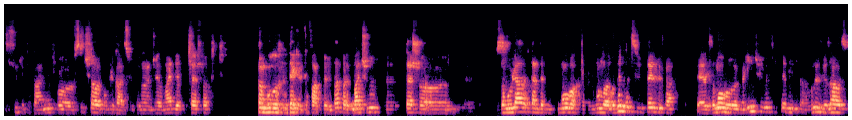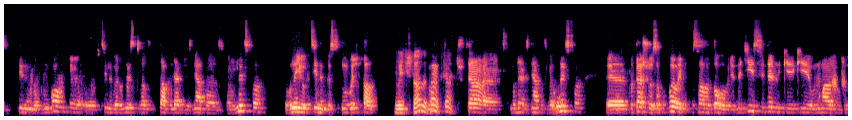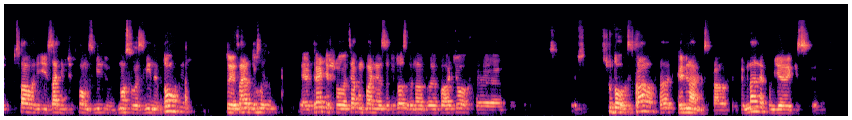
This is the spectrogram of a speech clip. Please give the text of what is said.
суті питання, бо всі читали публікацію по GL Media, про те, що там було декілька факторів та передбачено. Те, що замовляли в тендерних умовах, було один е, замовили на інший світильника. Вони зв'язалися з офіційним виробником. е, Офіційний виробник сказав, що та вже знята з виробництва. Вони її офіційно прис- ну, ви читали Ви читали? Ну, Так, так. що ця е, модель знята з виробництва. Е, Про те, що закупили і підписали в договорі не ті світильники, які вони мали поставлені, і заднім числом змін вносили зміни в договір. То є. Е, Третє, що ця компанія запідозрена в багатьох е, судових справах, та кримінальних справах. Кримінальних там є якісь е,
